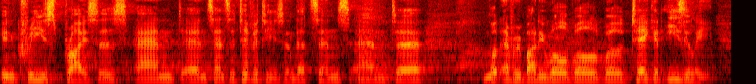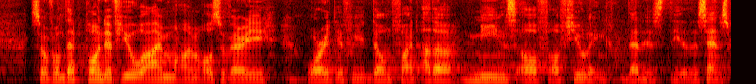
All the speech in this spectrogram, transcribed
increase prices and and sensitivities in that sense and. Uh, not everybody will, will, will take it easily. So from that point of view, I'm, I'm also very worried if we don't find other means of, of fueling. That is the, the sense.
